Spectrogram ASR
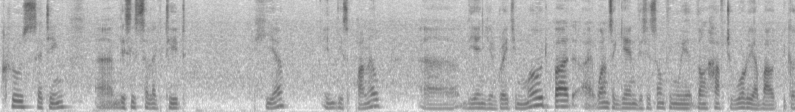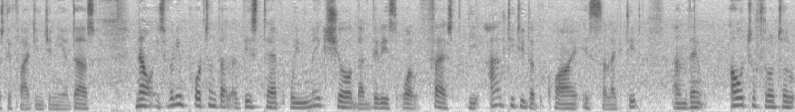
cruise setting. Um, this is selected here in this panel. Uh, the engine rating mode but uh, once again this is something we don't have to worry about because the flight engineer does now it's very important that at this step we make sure that there is well first the altitude of the acquire is selected and then auto throttle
